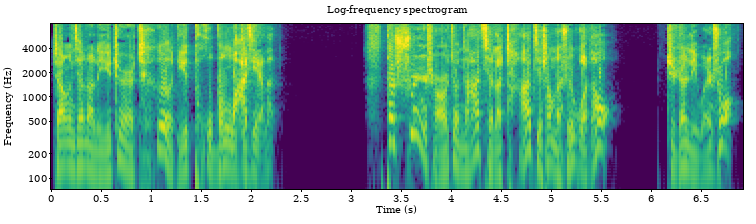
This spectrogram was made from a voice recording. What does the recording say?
张江的理智彻底土崩瓦解了。他顺手就拿起了茶几上的水果刀，指着李文说：“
